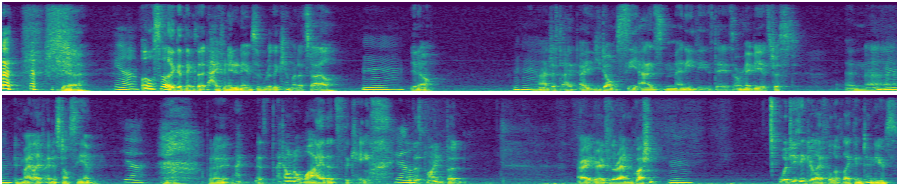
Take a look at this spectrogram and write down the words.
yeah. yeah. Also, like I think that hyphenated names have really come out of style. Mm. You know. hmm I just I, I you don't see as many these days, or maybe it's just in uh, Mhm. in my life I just don't see him. Yeah. You know? But I I, I don't know why that's the case Yeah. at this point. But all right, you ready for the random question? Mm. What do you think your life will look like in ten years?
